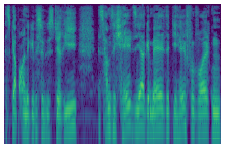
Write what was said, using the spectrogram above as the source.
Es gab auch eine gewisse Hysterie. Es haben sich Hellseher gemeldet, die helfen wollten.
